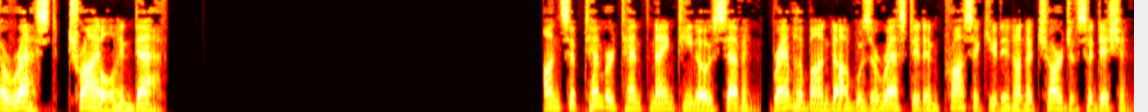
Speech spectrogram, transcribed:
Arrest, trial and death On September 10, 1907, Brahmabandab was arrested and prosecuted on a charge of sedition.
